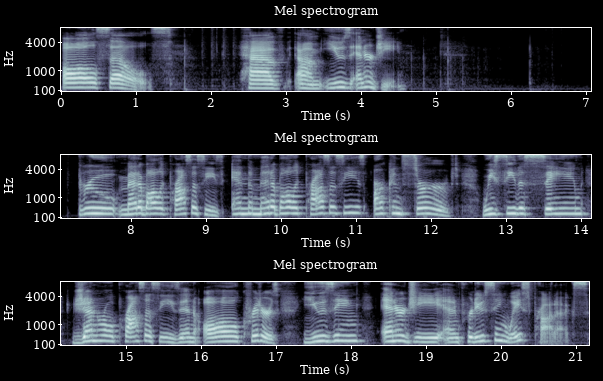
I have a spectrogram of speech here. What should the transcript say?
All cells have um, use energy through metabolic processes and the metabolic processes are conserved. We see the same general processes in all critters using energy and producing waste products.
